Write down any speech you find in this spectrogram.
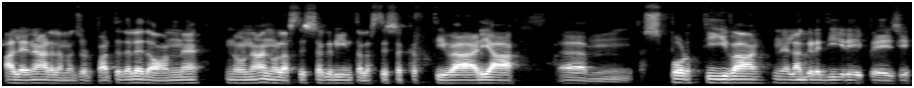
allenare la maggior parte delle donne non hanno la stessa grinta, la stessa cattivaria ehm, sportiva nell'aggredire i pesi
